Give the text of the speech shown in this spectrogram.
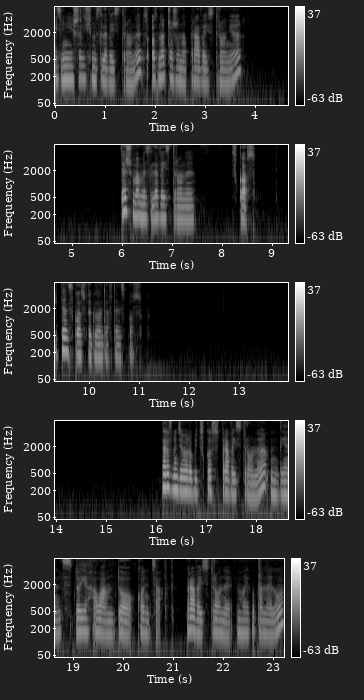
I zmniejszaliśmy z lewej strony, co oznacza, że na prawej stronie też mamy z lewej strony skos. I ten skos wygląda w ten sposób. Teraz będziemy robić skos z prawej strony, więc dojechałam do końca prawej strony mojego panelu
